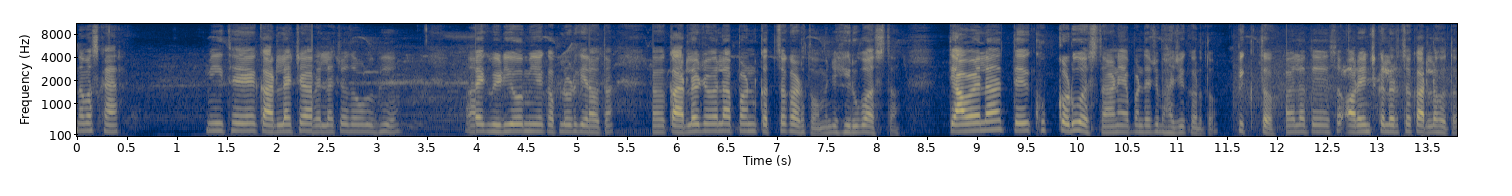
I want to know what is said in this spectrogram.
नमस्कार. मी इथे कारल्याच्या वेलाच्या जवळ उभी आहे. एक व्हिडिओ मी एक अपलोड केला होता. कारल्या कारलं ज्यावेळेला आपण कच्चं काढतो म्हणजे हिरवं असतं त्यावेळेला ते खूप कडू असतं आणि आपण त्याची भाजी करतो. पिकतं. त्यावेळेला ते असं ऑरेंज कलरचं कारलं होतं.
